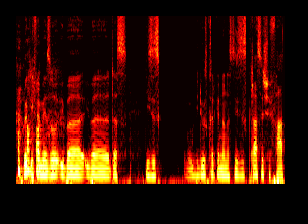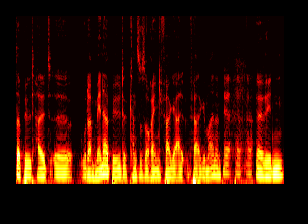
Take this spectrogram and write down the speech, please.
wirklich, wenn wir so über, über das, dieses, wie du es gerade genannt hast, dieses klassische Vaterbild halt, äh, oder Männerbild, kannst du es auch eigentlich verallge- verallgemeinern, Ja, ja, ja. äh, reden,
